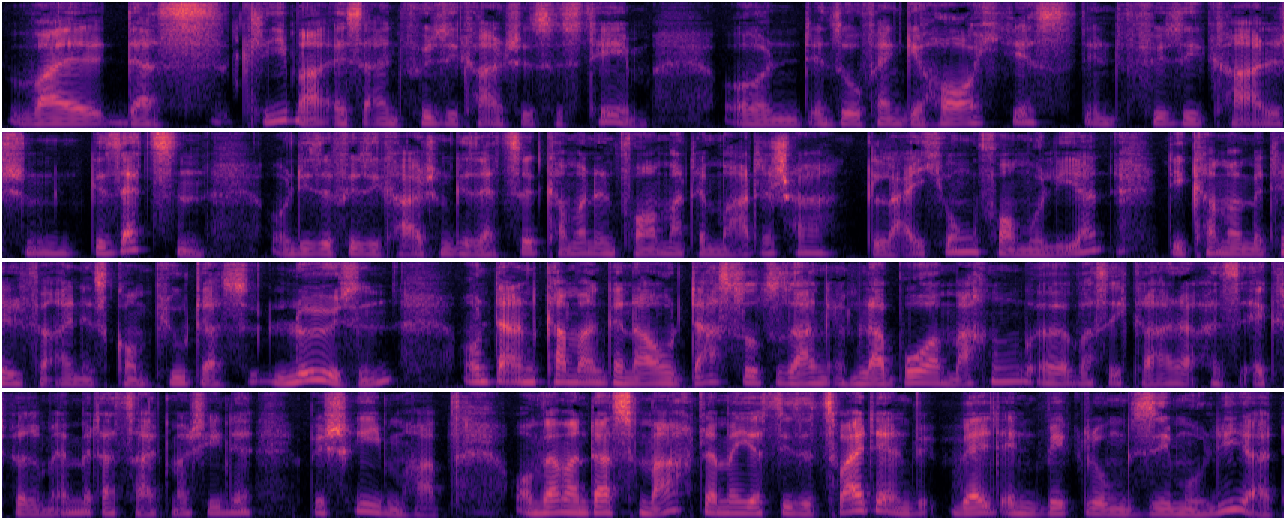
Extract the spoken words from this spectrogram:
weil das Klima ist ein physikalisches System und insofern gehorcht es den physikalischen Gesetzen und diese physikalischen Gesetze kann man in Form mathematischer Gleichungen formulieren, die kann man mit Hilfe eines Computers lösen und dann kann man genau das sozusagen im Labor Labor machen, äh, was ich gerade als Experiment mit der Zeitmaschine beschrieben habe. Und wenn man das macht, wenn man jetzt diese zweite Weltentwicklung simuliert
